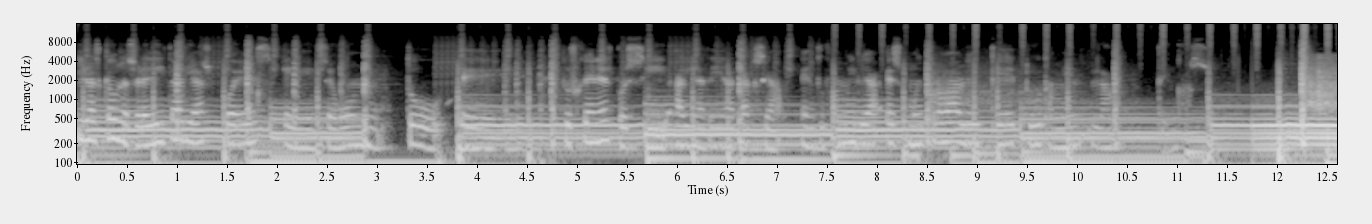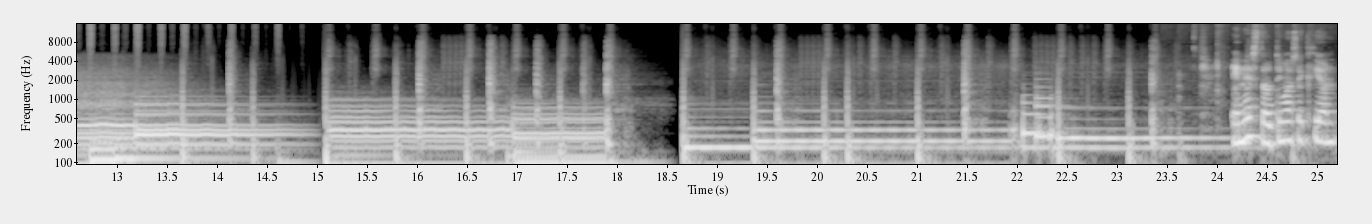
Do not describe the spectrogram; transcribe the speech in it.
Y las causas hereditarias, pues eh, según eh, tus genes, pues si alguien ha tenido ataxia en tu familia, es muy probable que tú también En esta última sección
